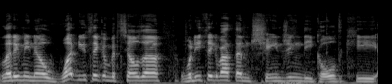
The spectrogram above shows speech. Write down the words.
letting me know what you think of Matilda. What do you think about them changing the gold key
